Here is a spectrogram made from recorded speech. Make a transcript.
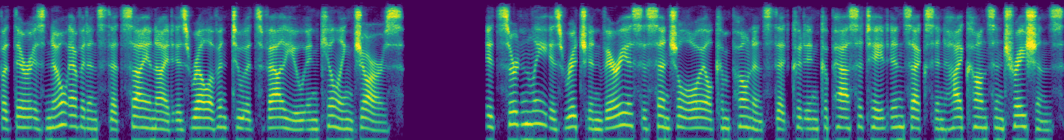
but there is no evidence that cyanide is relevant to its value in killing jars. It certainly is rich in various essential oil components that could incapacitate insects in high concentrations.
